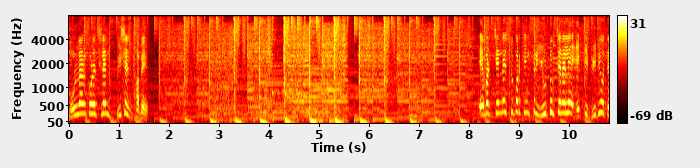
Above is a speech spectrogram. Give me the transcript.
মূল্যায়ন করেছিলেন বিশেষভাবে। এবার চেন্নাই সুপার কিংসের ইউটিউব চ্যানেলে একটি ভিডিওতে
